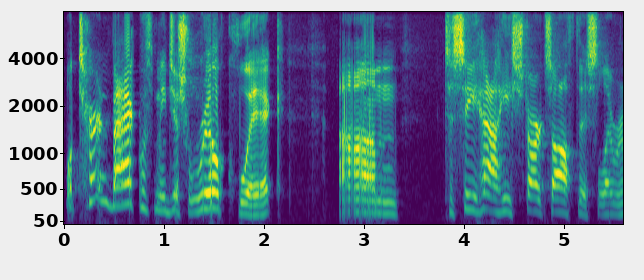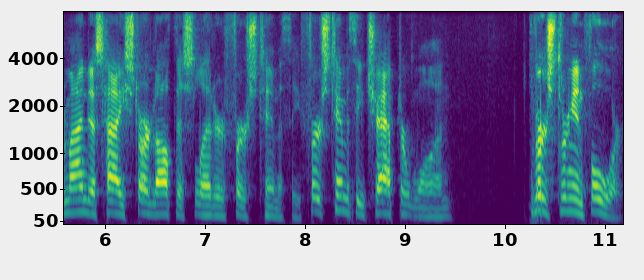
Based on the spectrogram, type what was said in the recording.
well, turn back with me just real quick um, to see how he starts off this letter. Remind us how he started off this letter, 1 Timothy. 1 Timothy chapter 1, verse 3 and 4.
